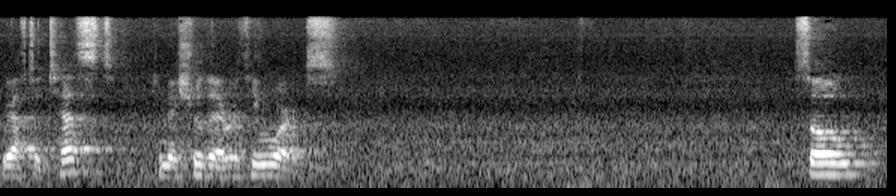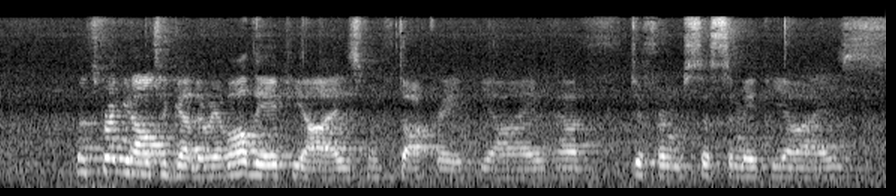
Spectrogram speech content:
we have to test to make sure that everything works. So let's bring it all together. We have all the APIs, we have Docker API, we have different system APIs,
